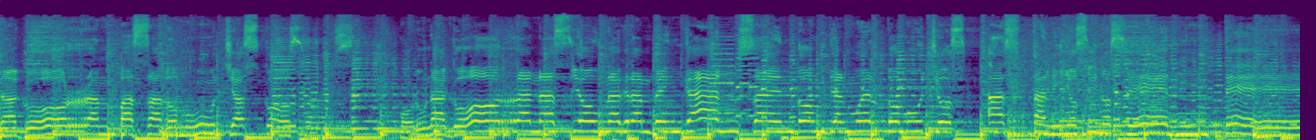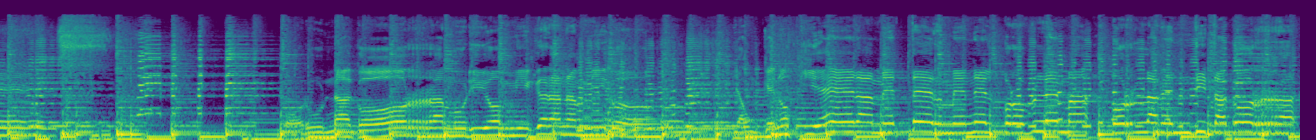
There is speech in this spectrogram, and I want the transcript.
una gorra han pasado muchas cosas. Por una gorra nació una gran venganza en donde han muerto muchos, hasta niños inocentes. Por una gorra murió mi gran amigo. Y aunque no quiera meterme en el problema, por la bendita gorra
